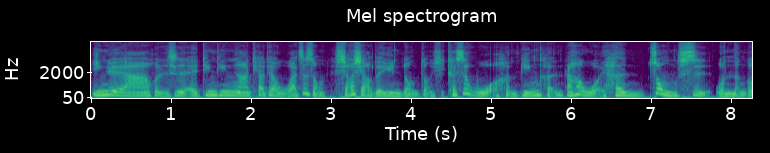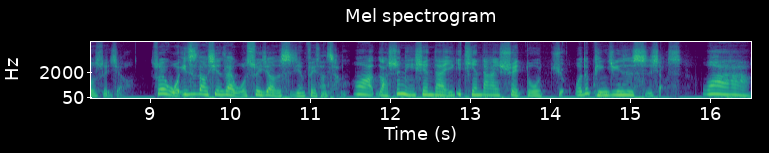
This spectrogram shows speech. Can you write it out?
音乐啊，或者是哎听听啊，跳跳舞啊，这种小小的运动的东西。可是我很平衡，然后我很重视我能够睡觉。所以，我一直到现在，我睡觉的时间非常长。哇，老师，您现在一天大概睡多久？我的平均是十小时。哇。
